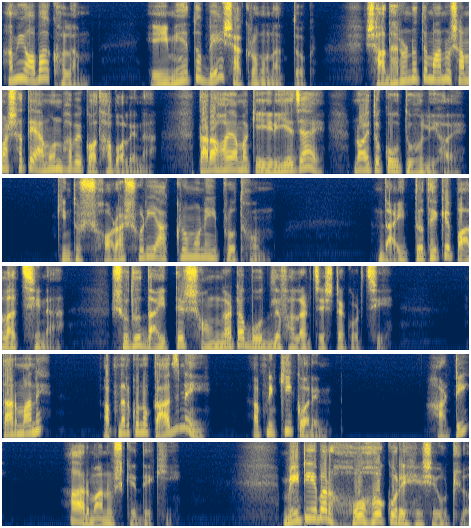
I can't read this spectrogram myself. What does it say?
আমি অবাক হলাম। এই মেয়ে তো বেশ আক্রমণাত্মক। সাধারণত মানুষ আমার সাথে এমনভাবে কথা বলে না। তারা হয় আমাকে এড়িয়ে যায়, নয়তো কৌতূহলী হয়। কিন্তু সরাসরি আক্রমণ এই প্রথম। দায়িত্ব থেকে পালাচ্ছি না। শুধু দায়িত্বের সংজ্ঞাটা বদলে ফেলার চেষ্টা করছি। তার মানে আপনার কোনো কাজ নেই? আপনি কি করেন? হাঁটি আর মানুষকে দেখি। মেয়েটি এবার হো হো করে হেসে উঠল।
